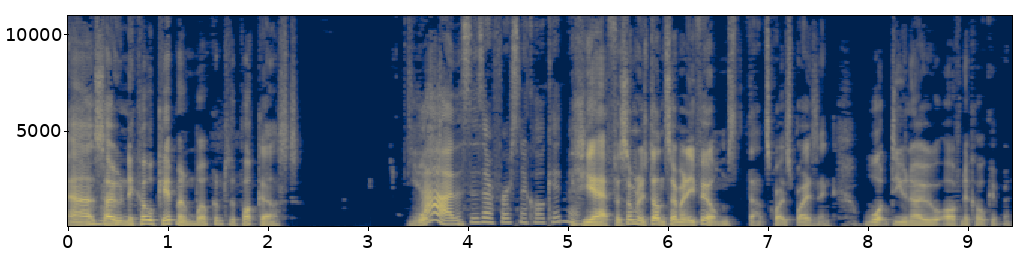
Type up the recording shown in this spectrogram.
Uh, So Nicole Kidman, welcome to the podcast. What- Yeah, this is our first Nicole Kidman. Yeah, for someone who's done so many films, that's quite surprising. What do you know of Nicole Kidman?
